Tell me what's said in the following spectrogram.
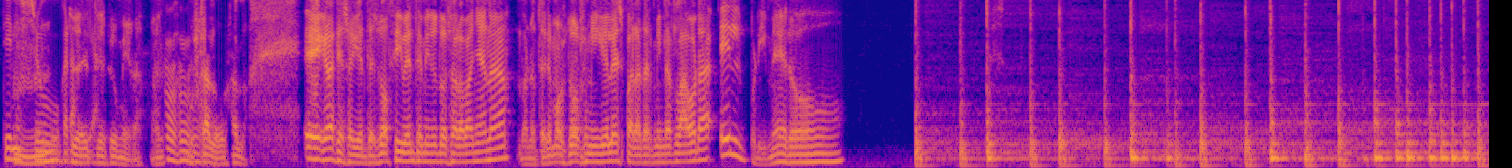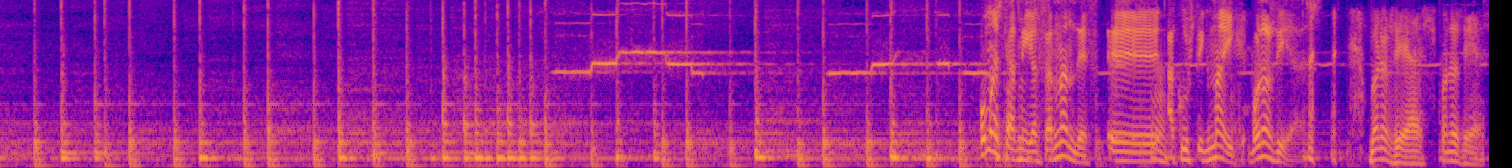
tiene su Mm, gracia. tiene su miga. Vale, Ujú. buscadlo, buscadlo. Eh, gracias, oyentes. 12 y 20 minutos a la mañana. Bueno, tenemos dos Migueles para terminar la hora. El primero. ¿Cómo estás, Miguel Fernández? Eh, Acoustic Mike, buenos días. Buenos días, buenos días.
